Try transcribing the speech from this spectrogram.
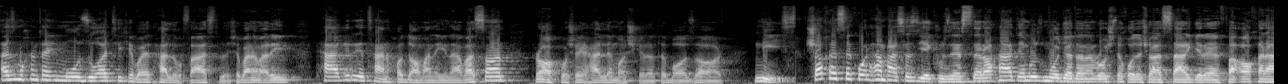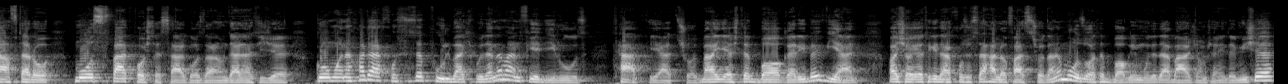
از مهمترین موضوعاتی که باید حل و فصل بشه. بنابراین تغییر تنها دامنه نوسان راهگشای حل مشکلات بازار نیست. شاخص کل هم پس از یک روز استراحت امروز مجددا رشد خودش رو از سر گرفت و آخر هفته رو مثبت پشت سر گذراند. در نتیجه گمانه ها در خصوص پولبک بودن منفی دیروز تقویت شد. برگشت باغری به وین و شایعاتی که در خصوص حل و فصل شدن موضوعات باقی مونده در برجام شنیده میشه.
